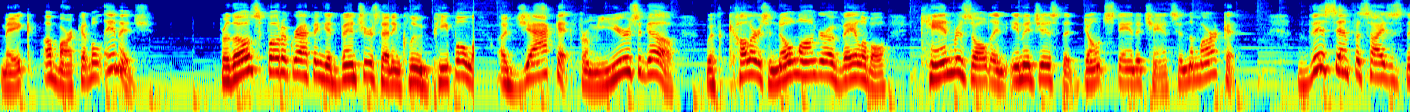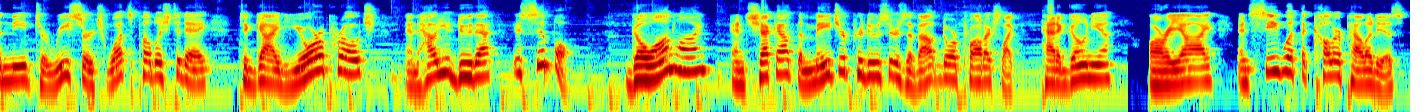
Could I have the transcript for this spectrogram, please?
make a marketable image. For those photographing adventures that include people, a jacket from years ago with colors no longer available can result in images that don't stand a chance in the market. This emphasizes the need to research what's published today to guide your approach, and how you do that is simple. Go online and check out the major producers of outdoor products like Patagonia, REI, and see what the color palette is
